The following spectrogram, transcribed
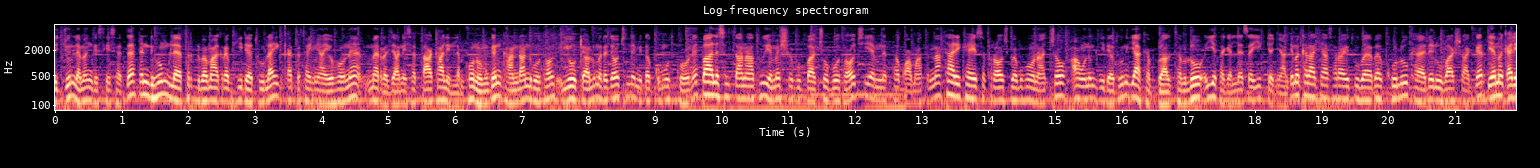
እጁን ለመንግስት የሰጠ እንዲሁም ለፍርድ በማቅረብ ሂደቱ ላይ ቀጥተኛ የሆነ መረጃን የሰጠ አካል የለም። ሆኖም ግን ከአንዳንድ ቦታዎች እየወጡ ያሉ መረጃዎች እንደሚጠቁሙት ከሆነ ባለስልጣናቱ የመሸጉባቸው ቦታዎች የእምነት ተቋማትና ታሪካዊ ስፍራዎች በመሆናቸው አሁንም ሂደቱን ያከብዷል ተብሎ እየተገለጸ ይገኛል። የመከላከያ ሰራዊቱ በበኩሉ ከድሉ ባሻገር የመቀሌ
